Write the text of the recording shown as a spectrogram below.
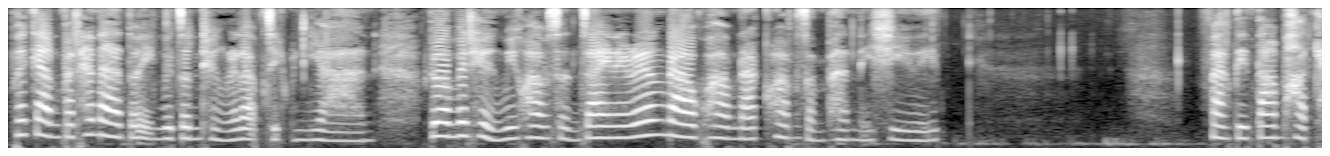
เพื่อการพัฒนาตัวเองไปจนถึงระดับจิตวิญญาณ รวมไปถึงมีความสนใจในเรื่องราวความรักความสัมพันธ์ในชีวิต ฝากติดตามพอดแค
